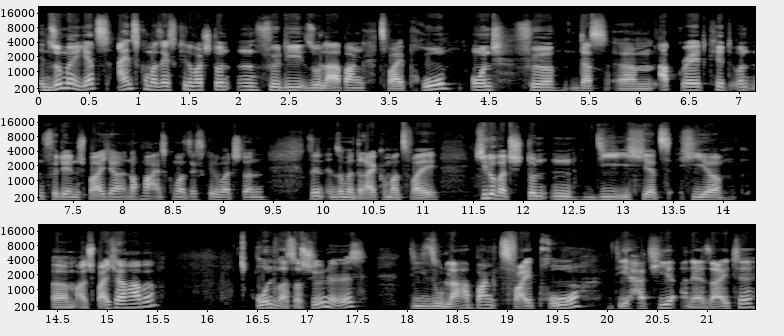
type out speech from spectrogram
in Summe jetzt 1,6 Kilowattstunden für die Solarbank 2 Pro und für das ähm, Upgrade-Kit unten für den Speicher nochmal 1,6 Kilowattstunden sind in Summe 3,2 Kilowattstunden, die ich jetzt hier ähm, als Speicher habe. Und was das Schöne ist, die Solarbank 2 Pro, die hat hier an der Seite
